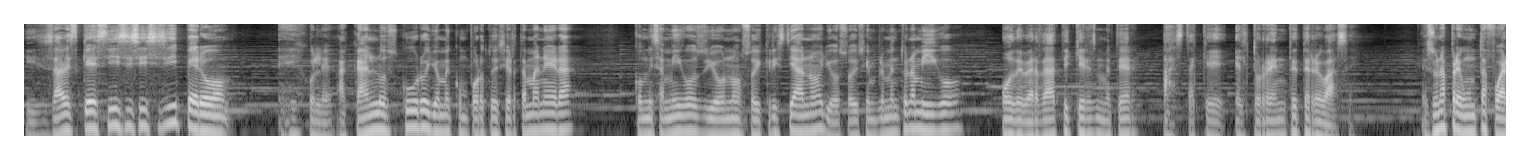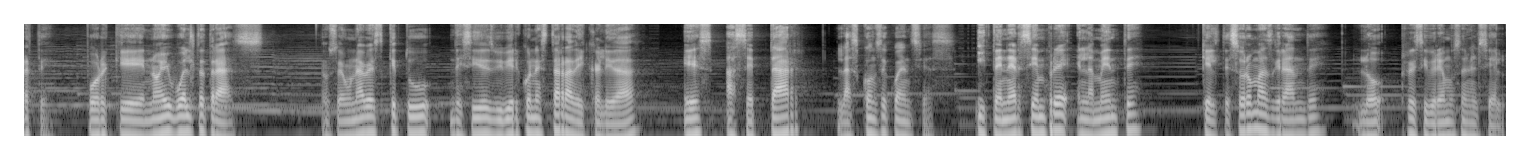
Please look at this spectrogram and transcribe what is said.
Y dices, ¿sabes qué? Sí, sí, sí, sí, sí, pero, híjole, acá en lo oscuro yo me comporto de cierta manera con mis amigos yo no soy cristiano, yo soy simplemente un amigo, o de verdad te quieres meter hasta que el torrente te rebase? Es una pregunta fuerte, porque no hay vuelta atrás. O sea, una vez que tú decides vivir con esta radicalidad, es aceptar las consecuencias y tener siempre en la mente que el tesoro más grande lo recibiremos en el cielo.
